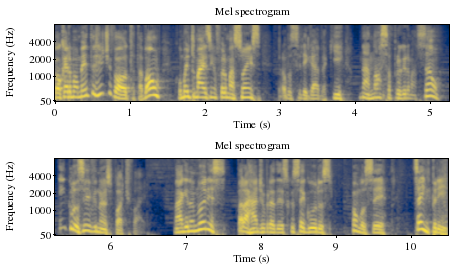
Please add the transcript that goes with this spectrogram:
Qualquer momento a gente volta, tá bom? Com muito mais informações para você ligado aqui na nossa programação, inclusive no Spotify. Magno Nunes, para a Rádio Bradesco Seguros, com você sempre.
